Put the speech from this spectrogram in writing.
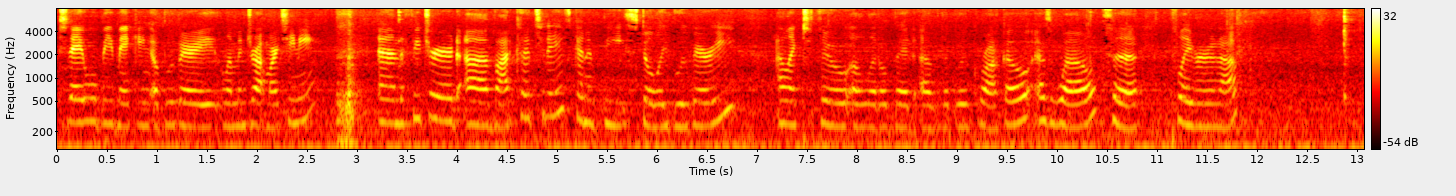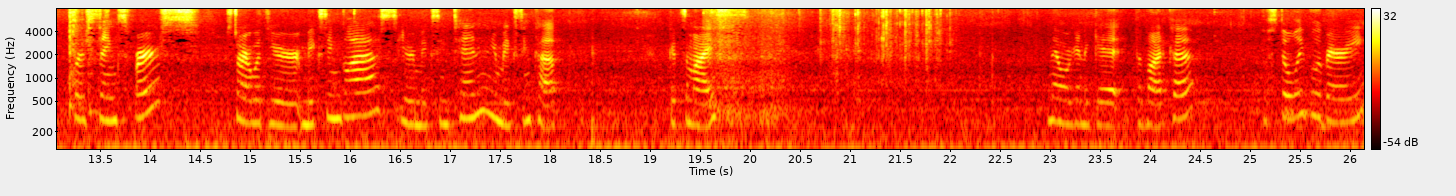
Today we'll be making a blueberry lemon drop martini and the featured uh, vodka today is going to be Stoli Blueberry. I like to throw a little bit of the blue Curaçao as well to flavor it up. First things first, start with your mixing glass, your mixing tin, your mixing cup. Get some ice. Now we're going to get the vodka, the Stoli Blueberry,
